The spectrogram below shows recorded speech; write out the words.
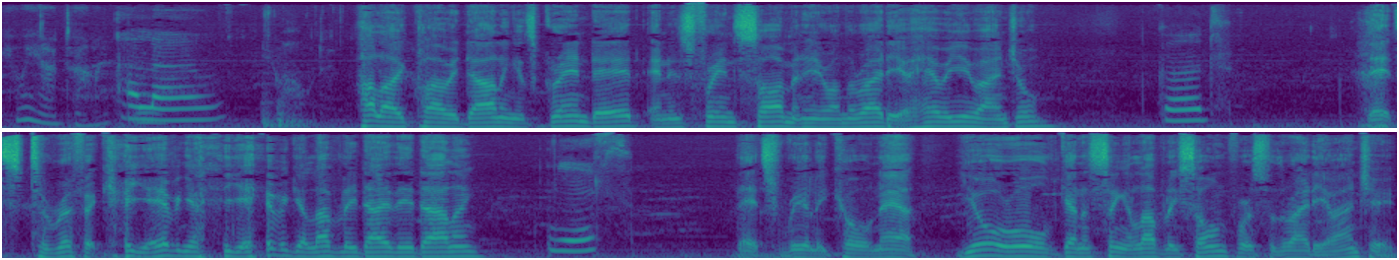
Here we are, darling. Hello. You hold it. Hello, Chloe, darling. It's Granddad and his friend Simon here on the radio. How are you, Angel? Good. That's terrific. Are you having a you having a lovely day there, darling? Yes. That's really cool. Now you're all going to sing a lovely song for us for the radio, aren't you?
